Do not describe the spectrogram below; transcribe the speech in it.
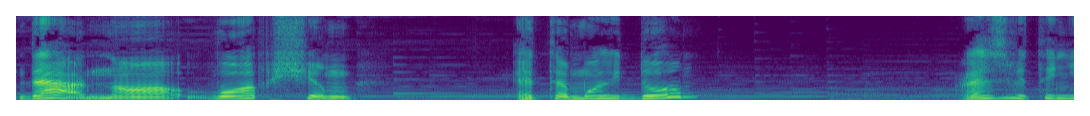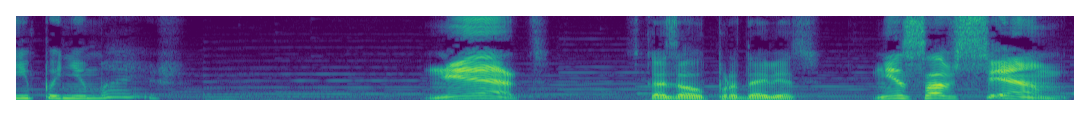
«Да, но, в общем, это мой дом. Разве ты не понимаешь?» «Нет», — сказал продавец, — «не совсем.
